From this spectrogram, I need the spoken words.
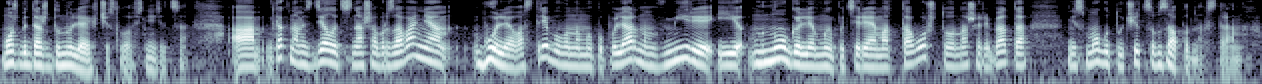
может быть, даже до нуля их число снизится. А как нам сделать наше образование более востребованным и популярным в мире, и много ли мы потеряем от того, что наши ребята не смогут учиться в западных странах?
